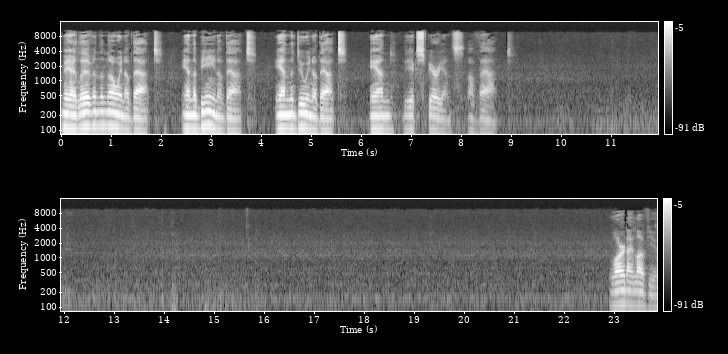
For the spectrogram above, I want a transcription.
May I live in the knowing of that, and the being of that, and the doing of that, and the experience of that. Lord, I love you.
